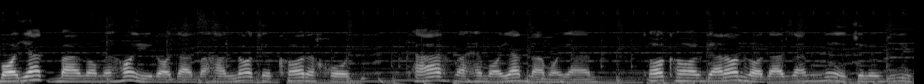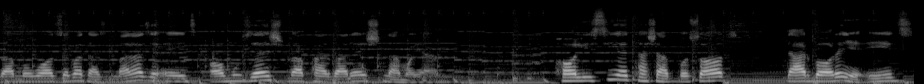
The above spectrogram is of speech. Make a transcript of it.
باید برنامه هایی را در محلات کار خود طرح و حمایت نمایند تا کارگران را در زمینه جلوگیری و مواظبت از مرض ایدز آموزش و پرورش نمایند. پالیسی تشبسات درباره ایدز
